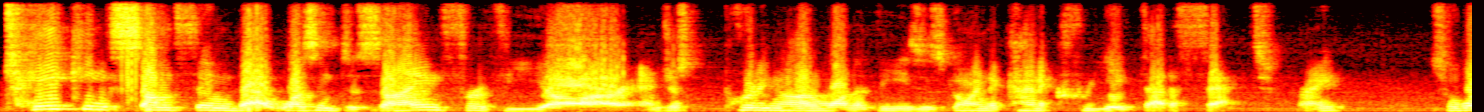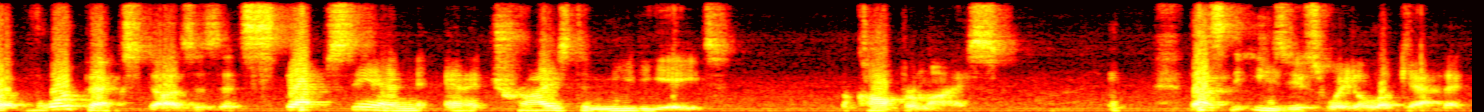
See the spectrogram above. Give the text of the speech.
Taking something that wasn't designed for VR and just putting on one of these is going to kind of create that effect, right? So what VorpX does is it steps in and it tries to mediate a compromise. That's the easiest way to look at it.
